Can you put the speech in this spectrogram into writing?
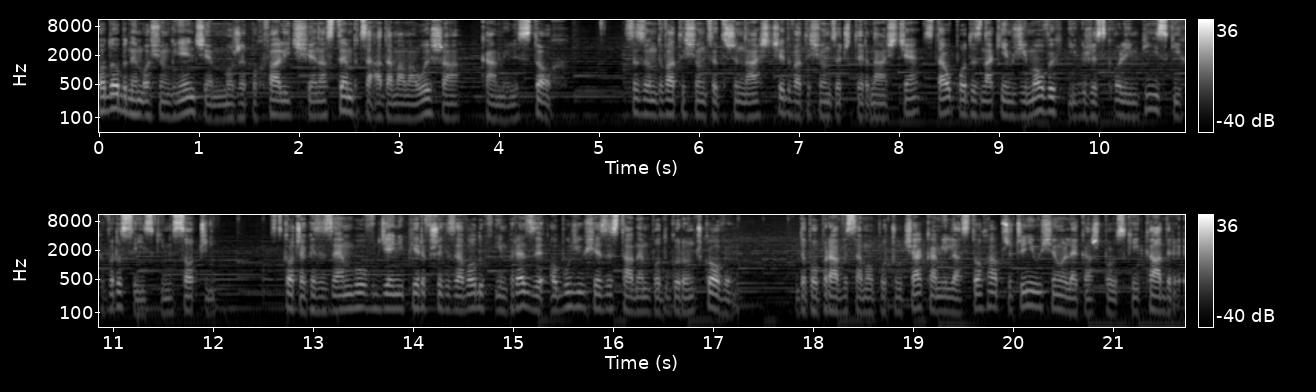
Podobnym osiągnięciem może pochwalić się następca Adama Małysza, Kamil Stoch. Sezon 2013-2014 stał pod znakiem zimowych Igrzysk Olimpijskich w rosyjskim Soczi. Skoczek z zębu w dzień pierwszych zawodów imprezy obudził się ze stanem podgorączkowym. Do poprawy samopoczucia Kamila Stocha przyczynił się lekarz polskiej kadry.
